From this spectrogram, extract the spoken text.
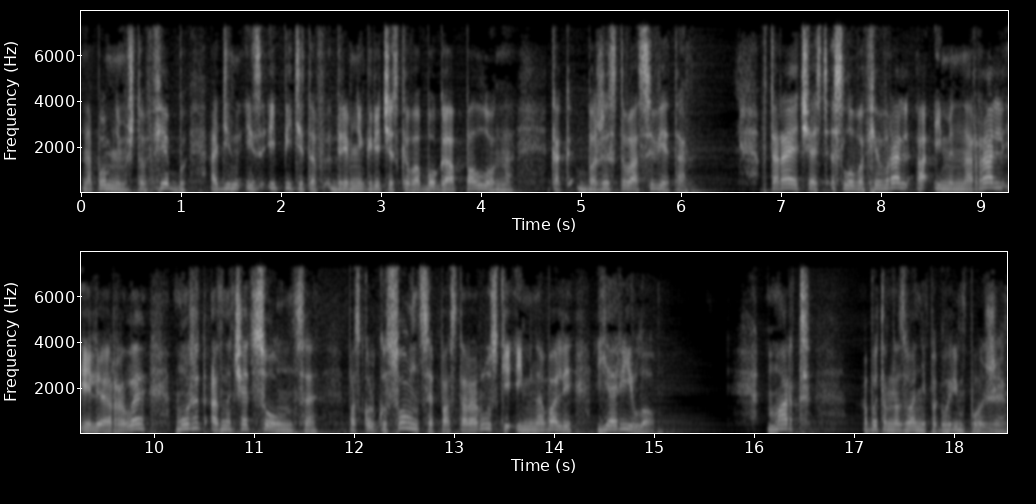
Напомним, что Феб один из эпитетов древнегреческого бога Аполлона, как божества света. Вторая часть слова февраль, а именно раль или рле, может означать солнце, поскольку солнце по-старорусски именовали ярило. Март об этом названии поговорим позже.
